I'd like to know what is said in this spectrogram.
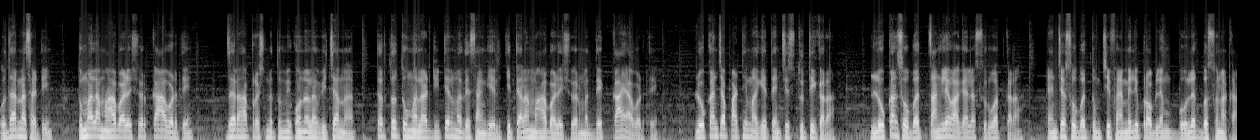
उदाहरणासाठी तुम्हाला महाबळेश्वर का आवडते? जर हा प्रश्न तुम्ही कोणाला विचारणार तर तो तुम्हाला डिटेलमध्ये सांगेल की त्याला महाबळेश्वरमध्ये काय आवडते. लोकांच्या पाठीमागे त्यांची स्तुती करा. लोकांसोबत चांगले वागायला सुरुवात करा. त्यांच्यासोबत तुमची फॅमिली प्रॉब्लेम बोलत बसू नका.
